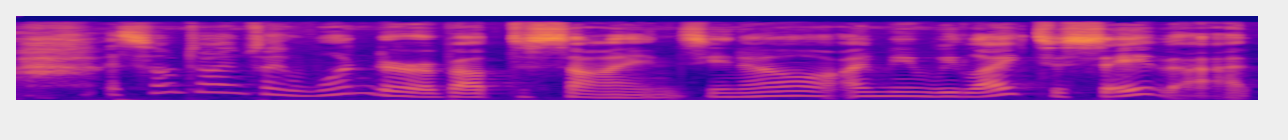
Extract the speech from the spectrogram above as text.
sometimes I wonder about the signs, you know? I mean, we like to say that,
